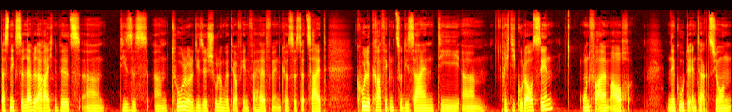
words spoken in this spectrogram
das nächste Level erreichen willst, äh, dieses ähm, Tool oder diese Schulung wird dir auf jeden Fall helfen, in kürzester Zeit coole Grafiken zu designen, die ähm, richtig gut aussehen und vor allem auch eine gute Interaktion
